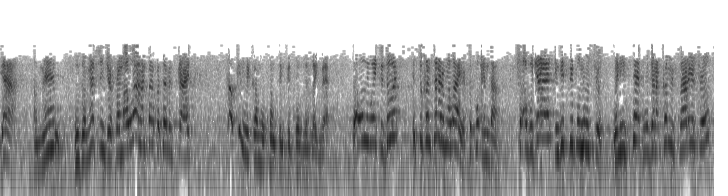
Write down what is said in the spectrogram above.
got a man who's a messenger from Allah on top of seven skies, how can we come with something equivalent like that? The only way to do it is to consider him a liar, to put him down. So Abu Jahl and these people knew the truth. When he said, we're going to come and slaughter your throats,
